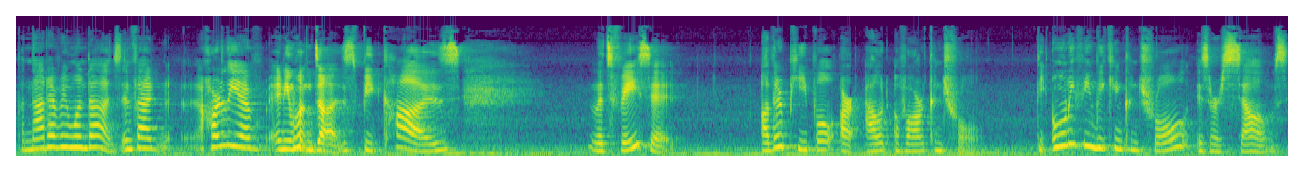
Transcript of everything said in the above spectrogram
But not everyone does. In fact, hardly anyone does because, let's face it, other people are out of our control. The only thing we can control is ourselves,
